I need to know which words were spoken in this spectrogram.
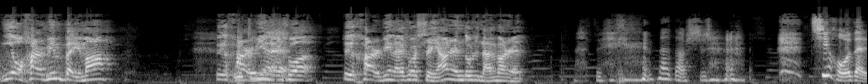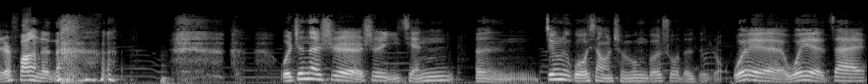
你有哈尔滨北吗？对哈尔滨来说，对哈尔滨来说，沈阳人都是南方人。对，那倒是气候在这放着呢。我真的是是以前嗯经历过像陈峰哥说的这种，我也我也在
